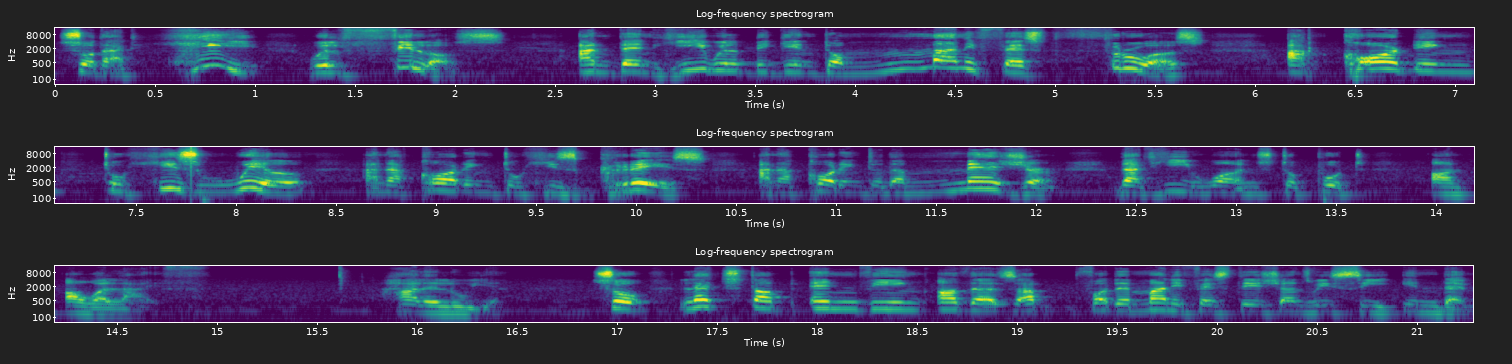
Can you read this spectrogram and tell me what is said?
so that He will fill us and then He will begin to manifest through us according to His will and according to His grace and according to the measure that He wants to put on our life. Hallelujah. So let's stop envying others for the manifestations we see in them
